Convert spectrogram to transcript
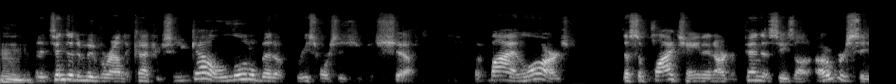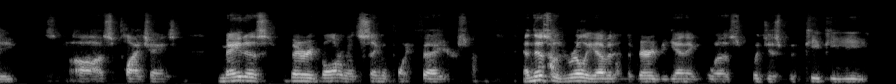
mm. but it tended to move around the country. So you got a little bit of resources you can shift. But by and large, the supply chain and our dependencies on overseas uh, supply chains made us very vulnerable to single point failures. And this was really evident in the very beginning was with just with PPE.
